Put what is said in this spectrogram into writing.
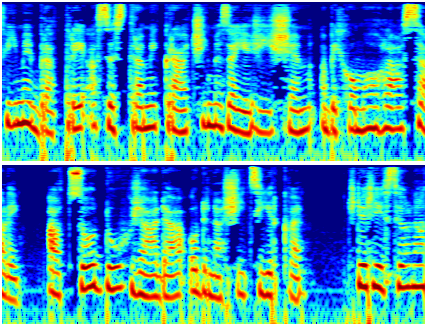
svými bratry a sestrami kráčíme za Ježíšem, abychom ho hlásali? A co duch žádá od naší církve. Čtyři silná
